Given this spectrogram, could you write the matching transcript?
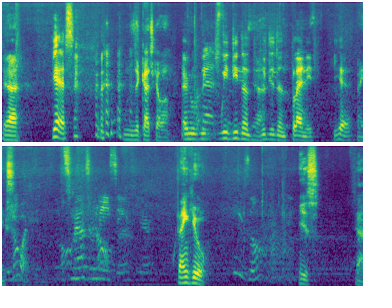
Yeah, yes. this is the Kachkaval. And we, we didn't we didn't plan it. Yeah. Thanks. Smells amazing here. Thank you. Yes. Yeah.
